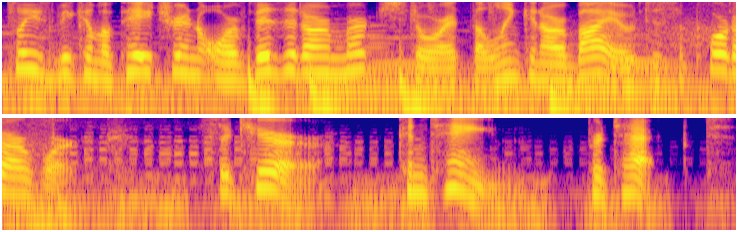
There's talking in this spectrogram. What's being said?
please become a patron or visit our merch store at the link in our bio to support our work. Secure, contain, protect.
